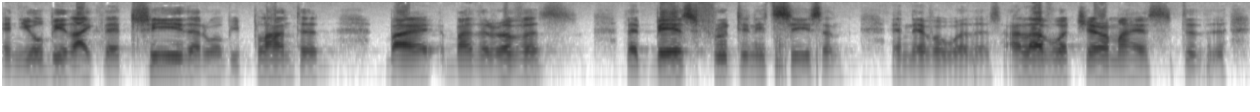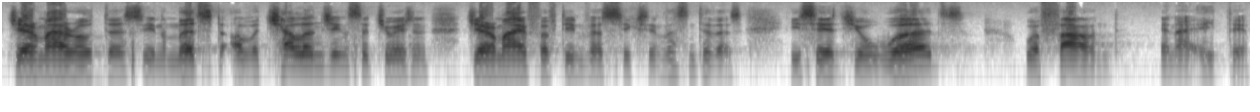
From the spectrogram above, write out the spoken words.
and you'll be like that tree that will be planted by, by the rivers that bears fruit in its season and never withers. I love what Jeremiah did. Uh, Jeremiah wrote this in the midst of a challenging situation. Jeremiah 15, verse 16. Listen to this. He says, Your words were found, and I ate them.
